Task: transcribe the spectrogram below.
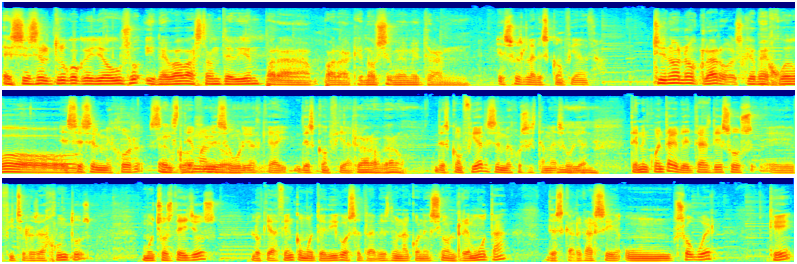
ese es el truco que yo uso y me va bastante bien para, para que no se me metan. Eso es la desconfianza. Sí, no, no, claro, es que me juego. Ese es el mejor sistema de seguridad que hay, desconfiar. Claro, claro. Desconfiar es el mejor sistema de seguridad. Mm. Ten en cuenta que detrás de esos eh, ficheros adjuntos Muchos de ellos lo que hacen, como te digo, es a través de una conexión remota descargarse un software que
